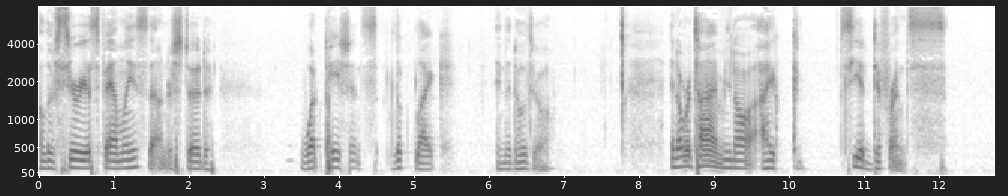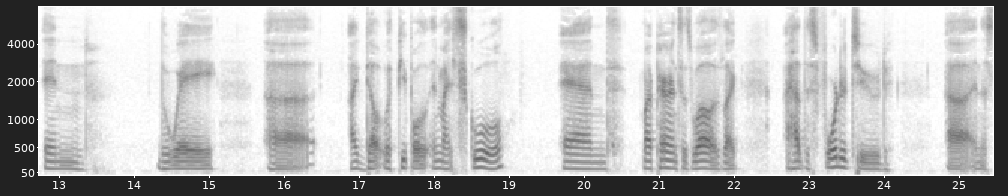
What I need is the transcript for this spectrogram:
other serious families that understood what patience looked like in the dojo. And over time, you know, I could see a difference in the way uh, I dealt with people in my school and my parents as well as like I had this fortitude uh, and this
